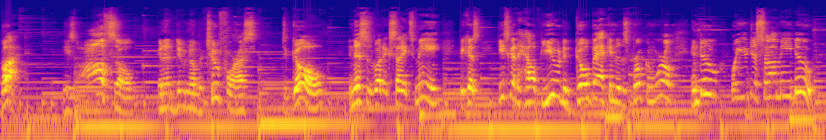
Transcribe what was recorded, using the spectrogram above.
But He's also going to do number two for us to go. And this is what excites me because He's going to help you to go back into this broken world and do what you just saw me do.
